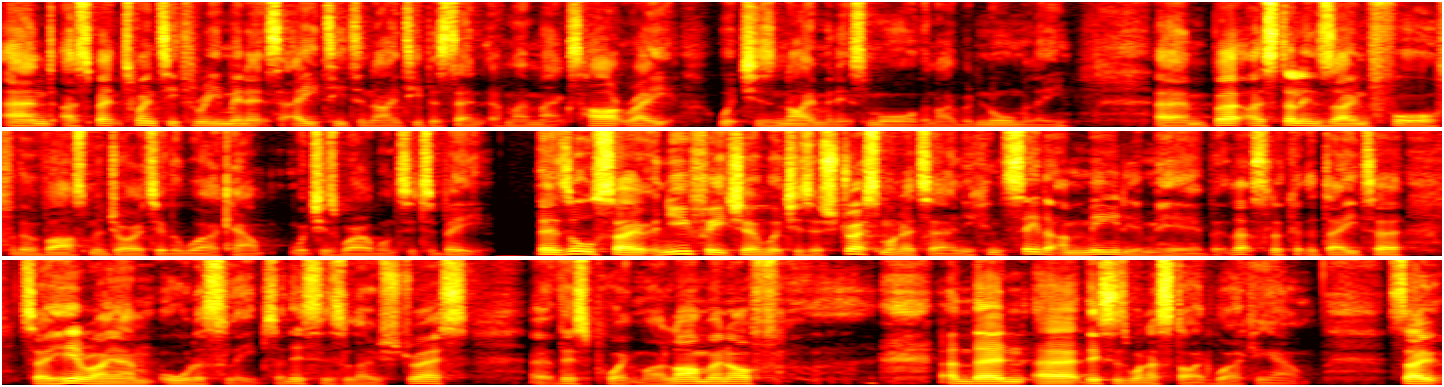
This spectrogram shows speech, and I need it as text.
And I spent 23 minutes, 80 to 90% of my max heart rate, which is nine minutes more than I would normally. Um, but I'm still in zone four for the vast majority of the workout, which is where I wanted to be. There's also a new feature, which is a stress monitor, and you can see that I'm medium here, but let's look at the data. So here I am all asleep. So this is low stress. At this point, my alarm went off. and then uh, this is when I started working out. So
